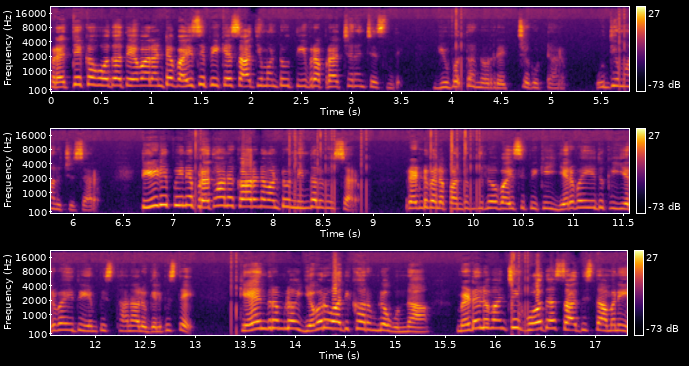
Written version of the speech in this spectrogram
ప్రత్యేక హోదా తేవాలంటే వైసీపీకే సాధ్యమంటూ తీవ్ర ప్రచారం చేసింది. యువతను రెచ్చగొట్టారు. ఉద్యమాలు చేశారు. టీడీపీనే ప్రధాన కారణం అంటూ నిందలు వేశారు. రెండు వేల పంతొమ్మిదిలో వైసీపీకి ఇరవై ఐదుకి ఇరవై ఐదు ఎంపీ స్థానాలు గెలిపిస్తే కేంద్రంలో ఎవరు అధికారంలో ఉన్నా మెడలు వంచి హోదా సాధిస్తామని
